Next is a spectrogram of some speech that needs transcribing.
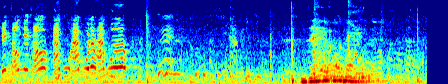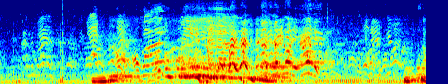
เค้กเสาเค้กเสาหาครูหาครูแล้วหาครู เฮ้ยเฮ้ยไม่ได้ไม่ได้ไม่ได้ไม่ได้ เสา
